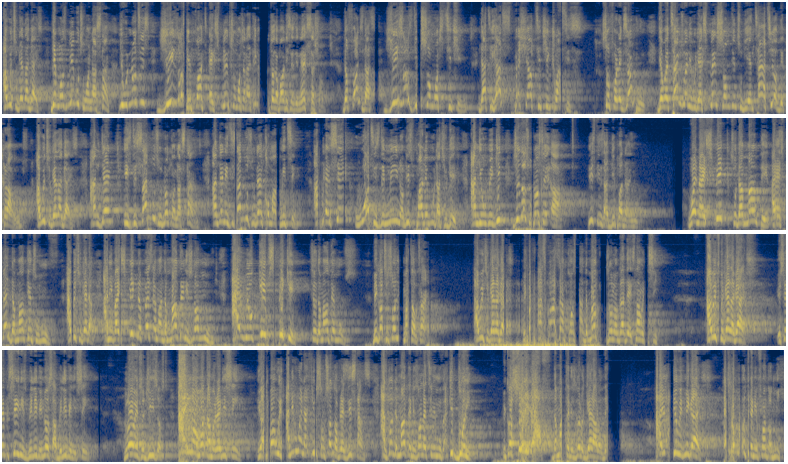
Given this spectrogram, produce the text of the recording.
Are we together, guys? They must be able to understand. You will notice Jesus, in fact, explained so much, and I think we'll talk about this in the next session. The fact that Jesus did so much teaching that he had special teaching classes. So, for example, there were times when he would explain something to the entirety of the crowd. Are we together, guys? And then his disciples would not understand. And then his disciples would then come and meet him. And then say, What is the meaning of this parable that you gave? And he will begin. Jesus would not say, Ah, these things are deeper than you. When I speak to the mountain, I expect the mountain to move. Are we together? And if I speak the first time and the mountain is not moved, I will keep speaking till the mountain moves. Because it's only a matter of time. Are we together, guys? Because as far as I'm concerned, the mountain is no longer there. It's now in the sea. Are we together, guys? You say seeing is believing. No, sir, believing is seeing. Glory to Jesus. I know what I'm already seeing. You are always, and even when I feel some sort of resistance, as though the mountain is not letting me move, I keep going. Because soon enough, the mountain is going to get out of there. Are you, are you with me, guys? There's no mountain in front of me.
